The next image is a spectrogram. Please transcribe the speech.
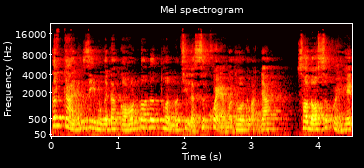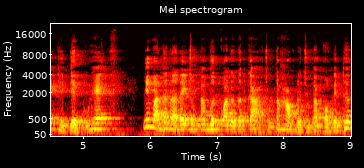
Tất cả những gì mà người ta có nó đơn thuần nó chỉ là sức khỏe mà thôi các bạn nhé sau đó sức khỏe hết thì tiền cũng hết. Nhưng bản thân ở đây chúng ta vượt qua được tất cả, chúng ta học để chúng ta có kiến thức.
